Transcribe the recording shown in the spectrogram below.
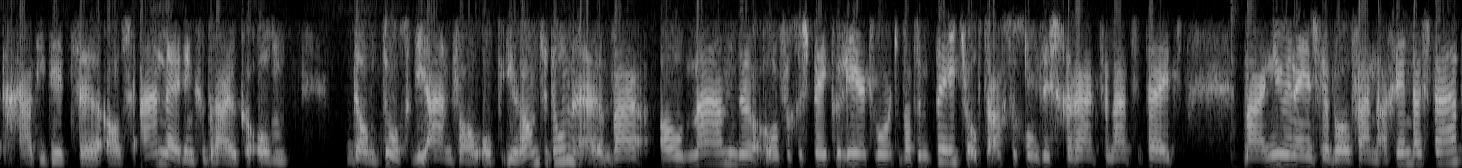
gaat hij dit als aanleiding gebruiken om dan toch die aanval op Iran te doen, uh, waar al maanden over gespeculeerd wordt, wat een beetje op de achtergrond is geraakt de laatste tijd, maar nu ineens weer bovenaan de agenda staat.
